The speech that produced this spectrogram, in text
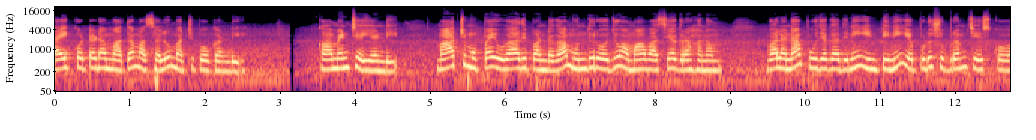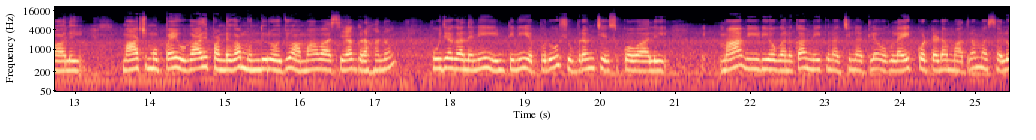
లైక్ కొట్టడం మాత్రం అస్సలు మర్చిపోకండి. కామెంట్ చేయండి. మార్చి ముప్పై ఉగాది పండగ ముందు రోజు అమావాస్య గ్రహణం వలన పూజ గదిని ఇంటిని ఎప్పుడు శుభ్రం చేసుకోవాలి? మార్చి ముప్పై ఉగాది పండుగ ముందు రోజు అమావాస్య గ్రహణం పూజ గదిని ఇంటిని ఎప్పుడు శుభ్రం చేసుకోవాలి? మా వీడియో కనుక మీకు నచ్చినట్లే ఒక లైక్ కొట్టడం మాత్రం అస్సలు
